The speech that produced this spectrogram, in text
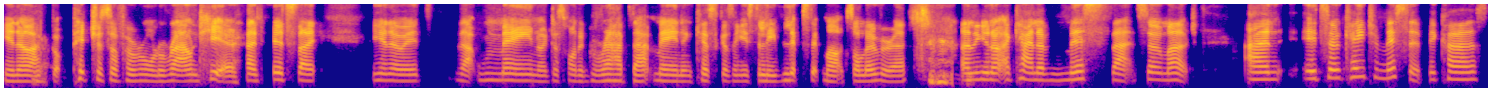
You know, yeah. I've got pictures of her all around here. And it's like, you know, it's that mane. I just want to grab that mane and kiss because I used to leave lipstick marks all over her. and, you know, I kind of miss that so much. And it's okay to miss it because,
